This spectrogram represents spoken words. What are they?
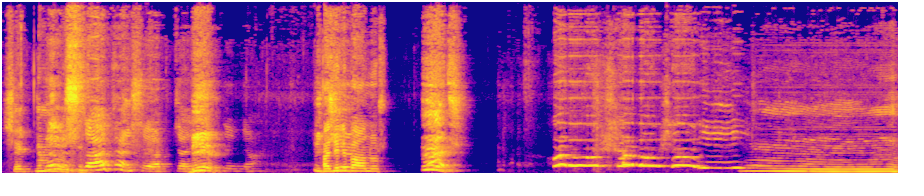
Şeklimiz Ben olsun. zaten şey yapacağım. Bir. ya. Hadi 2, Libanur. 3. Şabam şahin. Hmm.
